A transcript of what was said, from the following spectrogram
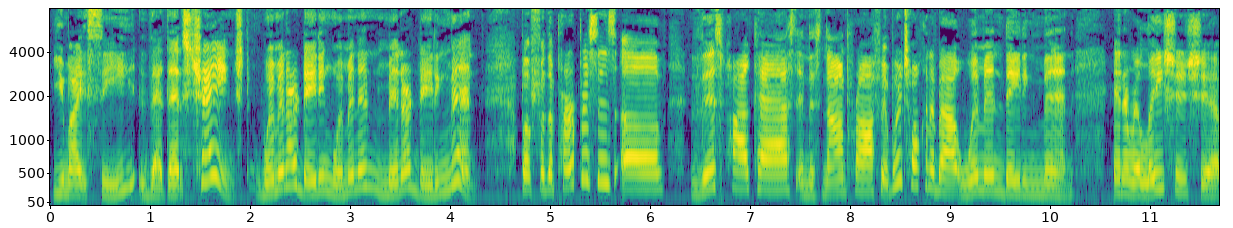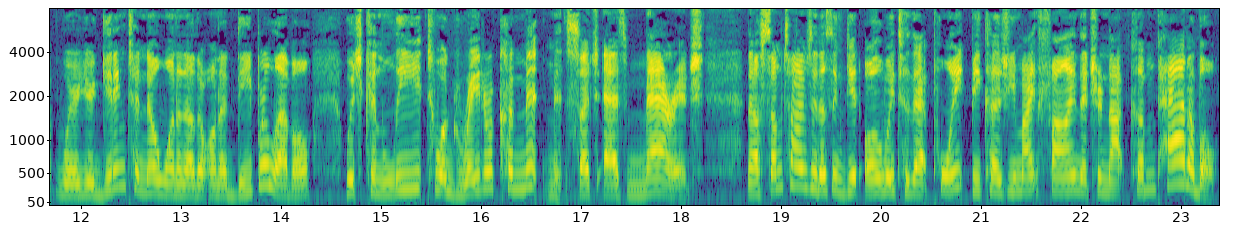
you might see that that's changed. Women are dating women and men are dating men. But for the purposes of this podcast and this nonprofit, we're talking about women dating men in a relationship where you're getting to know one another on a deeper level, which can lead to a greater commitment, such as marriage. Now, sometimes it doesn't get all the way to that point because you might find that you're not compatible,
